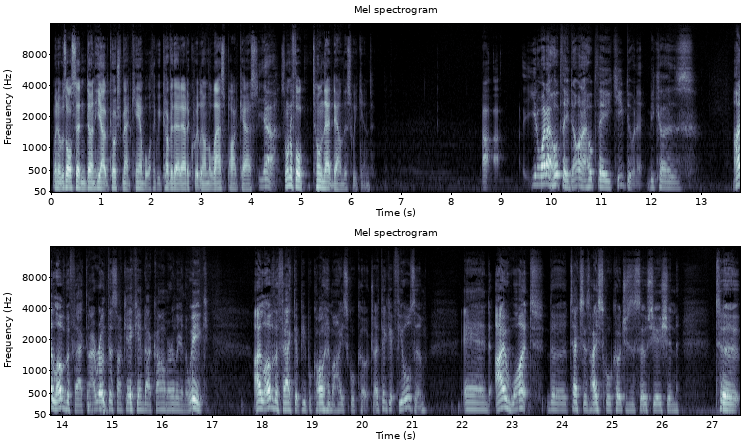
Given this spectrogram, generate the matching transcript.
When it was all said and done, he outcoached Matt Campbell. I think we covered that adequately on the last podcast. Yeah. So I wonder if they'll tone that down this weekend. you know what? I hope they don't. I hope they keep doing it because I love the fact, and I wrote this on KCAM.com earlier in the week. I love the fact that people call him a high school coach. I think it fuels him. And I want the Texas High School Coaches Association to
